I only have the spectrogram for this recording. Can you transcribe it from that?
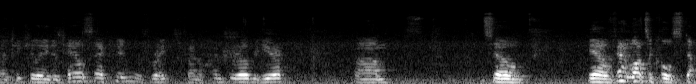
articulated tail section. It's right in front of Hunter over here. Um, so, yeah, we found lots of cool stuff.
